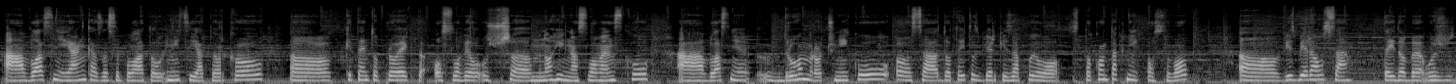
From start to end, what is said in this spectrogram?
a vlastne Janka zase bola tou iniciatorkou, e, keď tento projekt oslovil už e, mnohých na Slovensku a vlastne v druhom ročníku e, sa do tejto zbierky zapojilo 100 kontaktných osôb, vyzbieral sa tej dobe už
